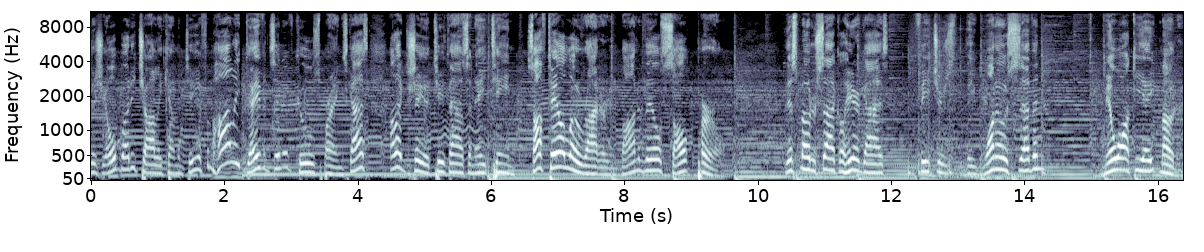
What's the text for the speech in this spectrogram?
is your old buddy Charlie coming to you from Harley Davidson of Cool Springs. Guys, I'd like to show you a 2018 Softail Lowrider in Bonneville Salt Pearl. This motorcycle here, guys, features the 107 Milwaukee 8 motor,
